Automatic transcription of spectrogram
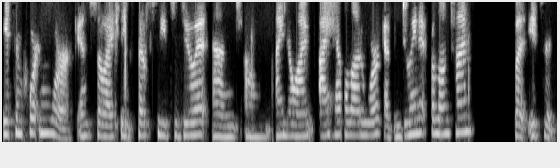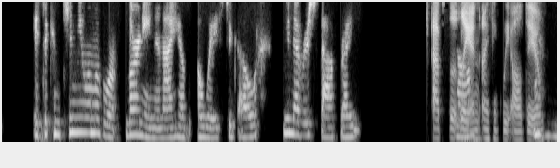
it's important work. And so I think folks need to do it. And, um, I know I'm, I have a lot of work. I've been doing it for a long time, but it's a, it's a continuum of learning and I have a ways to go. You never stop, right? Absolutely. Um, and I think we all do. Mm-hmm.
